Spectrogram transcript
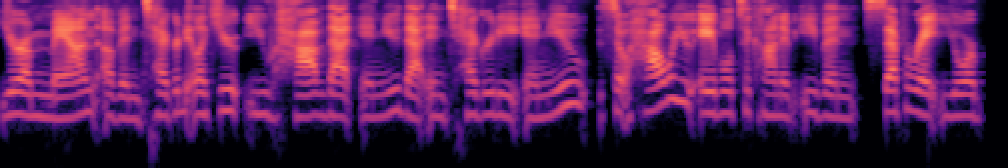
you're a man of integrity. Like you you have that in you that integrity in you. So how were you able to kind of even separate your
